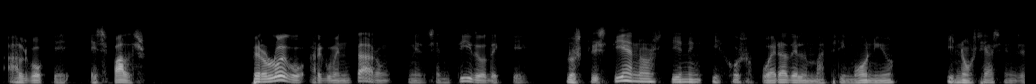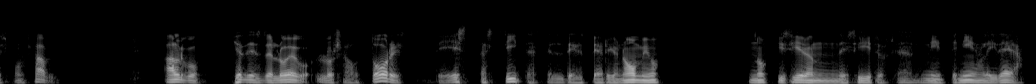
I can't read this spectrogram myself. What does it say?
algo que es falso. Pero luego argumentaron en el sentido de que los cristianos tienen hijos fuera del matrimonio y no se hacen responsables. Algo que desde luego los autores de estas citas del Deuteronomio no quisieron decir, o sea, ni tenían la idea.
